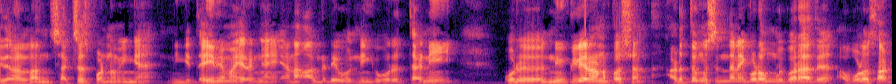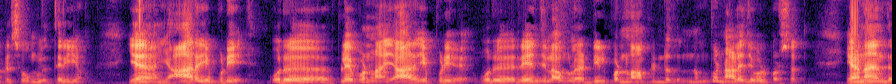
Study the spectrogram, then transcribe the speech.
இதெல்லாம் சக்ஸஸ் பண்ணுவீங்க. நீங்கள் தைரியமாக இறங்க. ஏன்னா ஆல்ரெடி நீங்கள் ஒரு தனி ஒரு நியூக்ளியரான பர்சன் அடுத்தவங்க சிந்தனை கூட உங்களுக்கு வராது. அவ்வளோ ஷார்ட்கட்ஸ் உங்களுக்கு தெரியும். ஏன்? யாரை எப்படி ஒரு ப்ளே பண்ணலாம்? யாரை எப்படி ஒரு ரேஞ்சில் அவங்கள டீல் பண்ணலாம்? அப்படின்றது ரொம்ப நாலேஜபிள் பர்சன் ஏன்னா இந்த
